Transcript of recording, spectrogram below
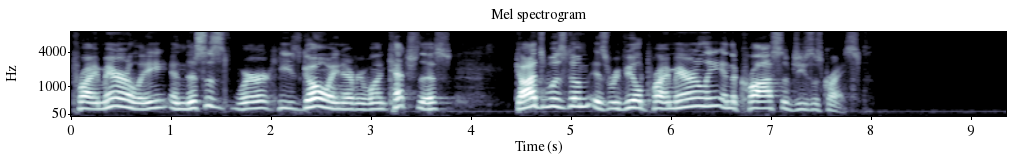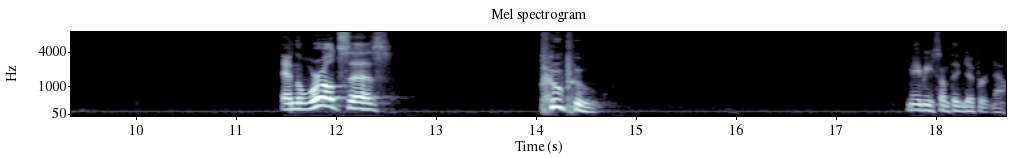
primarily, and this is where he's going, everyone. Catch this. God's wisdom is revealed primarily in the cross of Jesus Christ. And the world says, poo poo. Maybe something different now.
